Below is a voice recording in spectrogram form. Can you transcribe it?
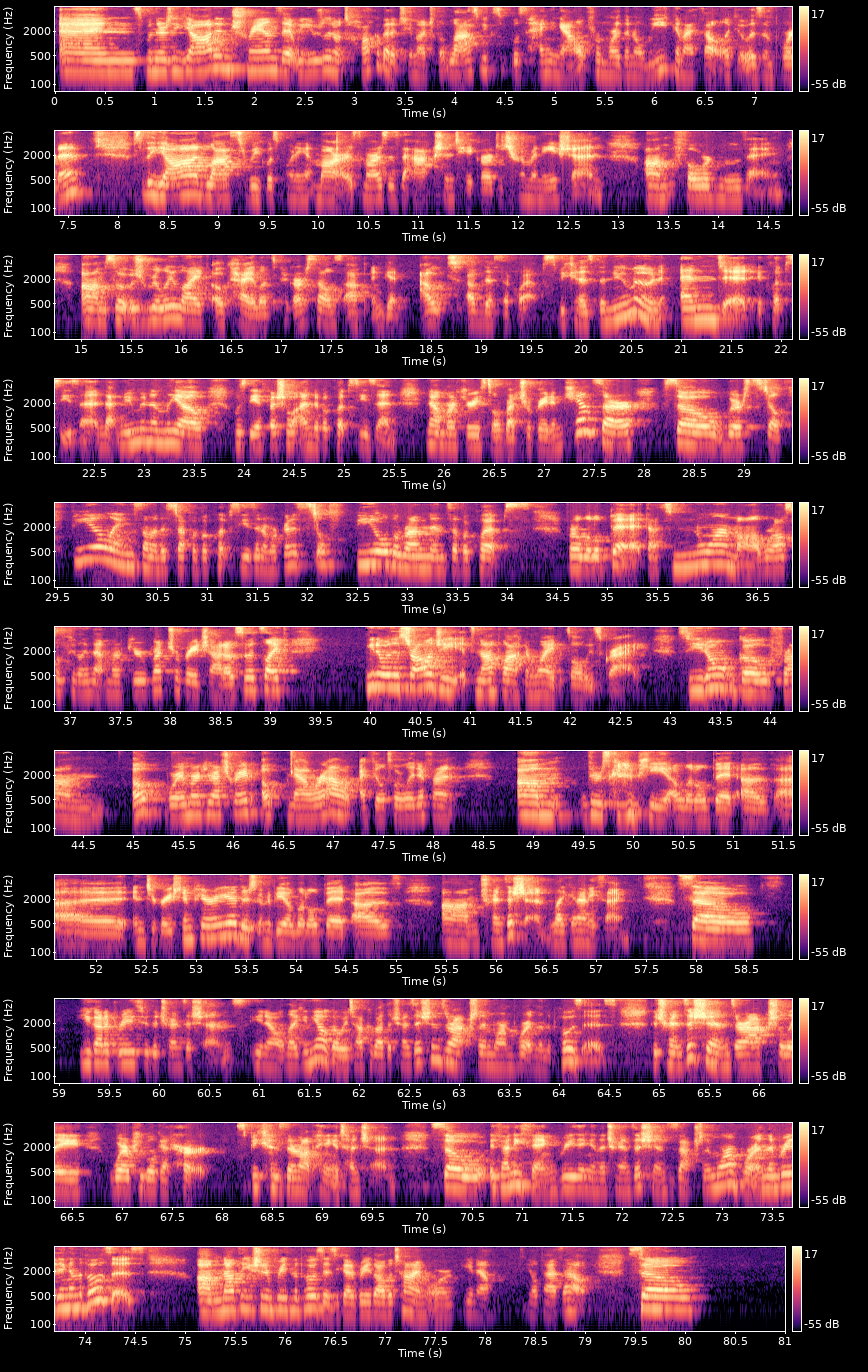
And when there's a yod in transit, we usually don't talk about it too much, but last week was hanging out for more than a week and I felt like it was important. So the yod last week was pointing at Mars. Mars is the action taker, determination, um, forward moving. Um, so it was really like, okay, let's pick ourselves up and get out of this eclipse because the new moon ended eclipse season. That new moon in Leo was the official end of eclipse season. Now Mercury is still retrograde in Cancer, so we're still feeling some of the stuff of eclipse season and we're going to still feel the remnants of eclipse for a little bit. That's normal. We're also feeling that Mercury retrograde shadow. So it's like, you know, with astrology, it's not black and white, it's always gray. So you don't go from, oh, we're in Mercury retrograde. Oh, now we're out. I feel totally different. Um, there's going to be a little bit of uh, integration period. There's going to be a little bit of um, transition, like in anything. So you got to breathe through the transitions. You know, like in yoga, we talk about the transitions are actually more important than the poses. The transitions are actually where people get hurt. It's because they're not paying attention. So, if anything, breathing in the transitions is actually more important than breathing in the poses. Um, not that you shouldn't breathe in the poses. You got to breathe all the time, or you know, you'll pass out. So,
